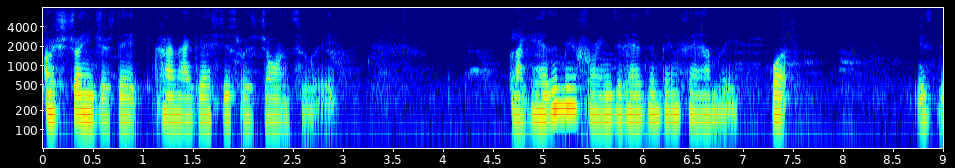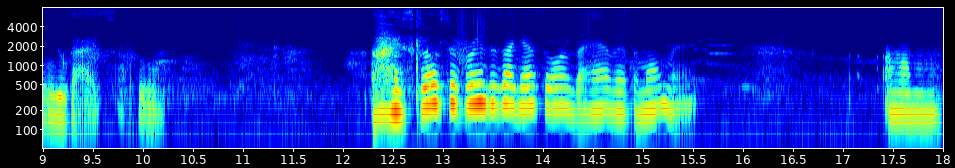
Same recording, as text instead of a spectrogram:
are strangers that kind of, I guess, just was drawn to it. Like, it hasn't been friends, it hasn't been family. What? It's been you guys who are as close to friends as I guess the ones I have at the moment. Um,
